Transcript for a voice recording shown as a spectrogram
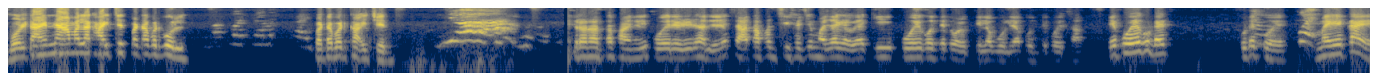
बोल टाइम नाही आम्हाला खायचेत पटापट बोल. पटापट खायचेत. मित्रांनो आता फायनली पोहे रेडी झालेले त्यात आपण शिशाची मजा घेऊया की पोहे कोणते ओळखतीला बोलूया कोणते पोहे सांग हे पोहे कुठे आहेत? कुठे आहेत पोहे? मग हे काय?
